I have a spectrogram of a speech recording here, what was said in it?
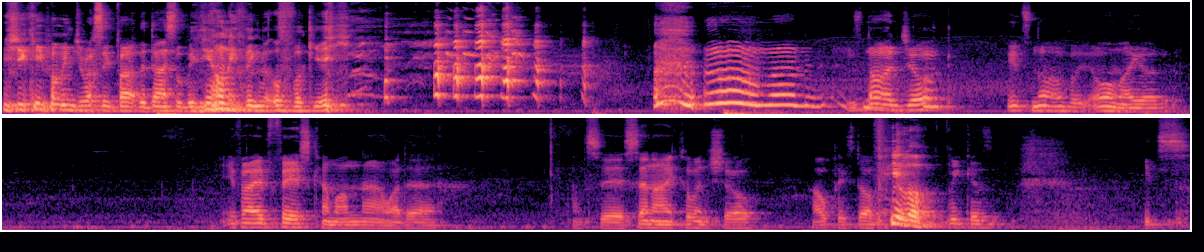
If you keep them in Jurassic Park, the dice will be the only thing that'll fuck you. oh man, it's not a joke. It's not. A, oh my god. If I had face cam on now, I'd uh, I'd say Senai come and show how pissed off you look because it's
